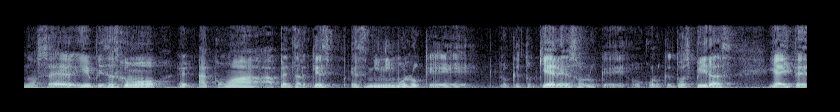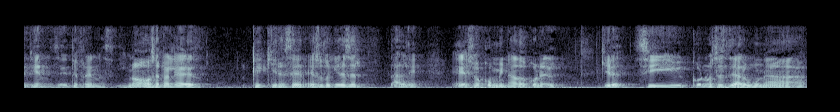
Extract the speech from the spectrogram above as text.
no sé, y empiezas como, eh, a, como a, pensar que es, es, mínimo lo que, lo que tú quieres o lo que, o lo que tú aspiras, y ahí te detienes, ahí te frenas. Y no, o sea, en realidad es, ¿qué quieres ser? ¿Eso tú quieres ser? Dale. Eso combinado con el, ¿quieres? si conoces de alguna,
